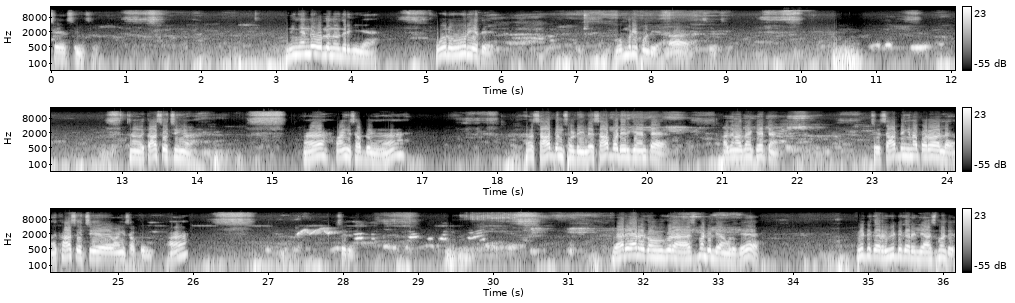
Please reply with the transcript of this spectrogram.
சரி சரி சரி. நீங்க எந்த ஊர்ல இருந்து வந்திருக்கீங்க? ஊர் ஊர் எது? கும்மிடி பூண்டியா? சரி சரி. ஆ காசு வச்சுங்க. ஆ வாங்கி சாப்பிடுங்க. ஆ சாப்பிடுன்னு சொல்றீங்களே சாப்பாடு இருக்கேன்ட்ட என்கிட்ட. அதனால தான் கேட்டேன். சரி சாப்பிட்டீங்கன்னா பரவாயில்ல. காசு வச்சு வாங்கி சாப்பிடுங்க. ஆ? சரி. வேற யார் இருக்கா உங்க கூட? ஹஸ்பண்ட் இல்லையா உங்களுக்கு? வீட்டுக்காரர் வீட்டுக்காரர் இல்லையா ஹஸ்பண்ட்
